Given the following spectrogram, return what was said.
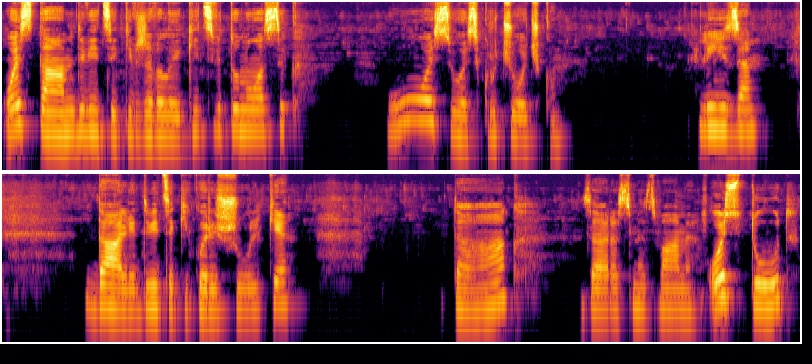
Ось там, дивіться, який вже великий цвітоносик. Ось ось крючочком. Лізе. Далі, дивіться, які корішульки. Так, зараз ми з вами. Ось тут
